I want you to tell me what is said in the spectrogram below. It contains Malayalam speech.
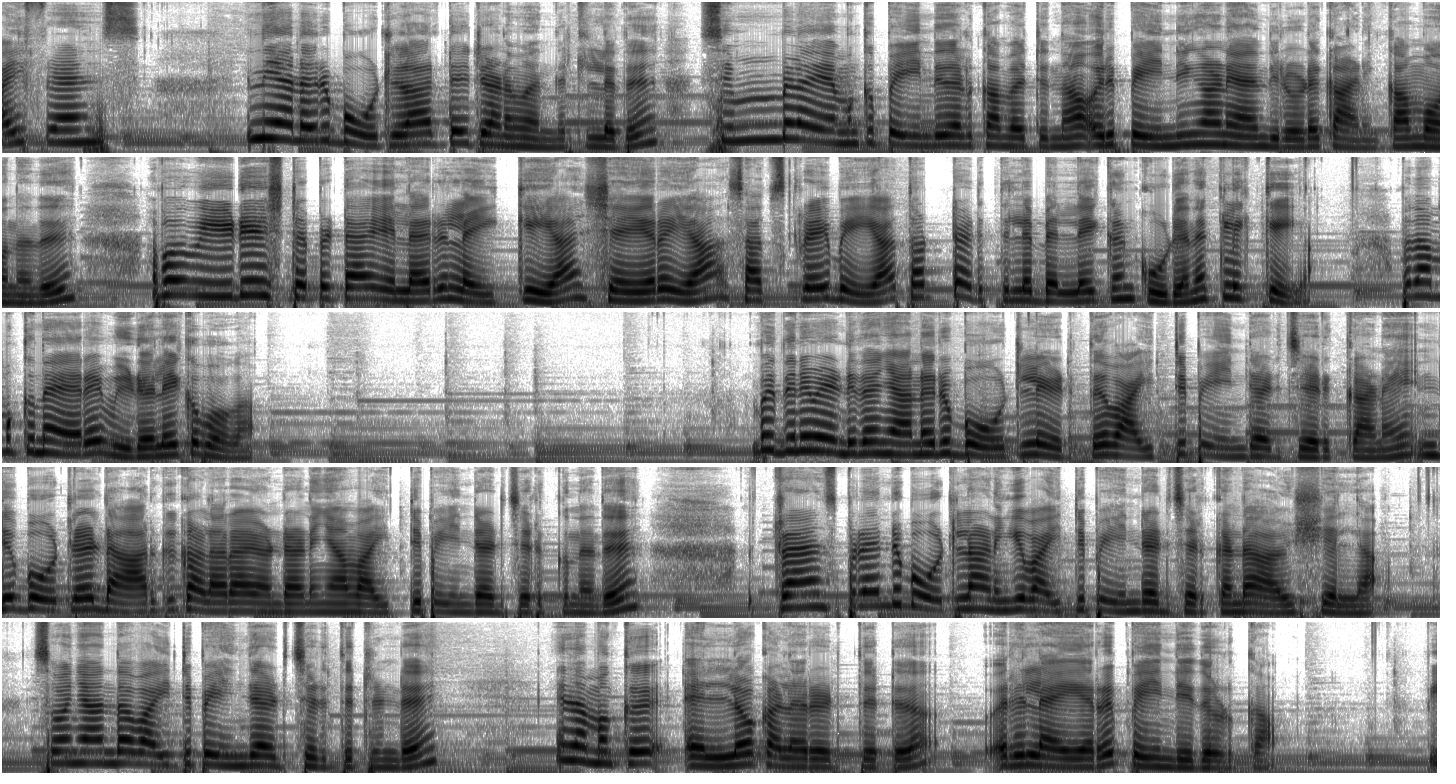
ഹായ് ഫ്രണ്ട്സ് ഇന്ന് ഞാനൊരു ബോട്ടിൽ ആർട്ടായിട്ടാണ് വന്നിട്ടുള്ളത്. സിമ്പിളായി നമുക്ക് പെയിന്റ് ചെയ്തെടുക്കാൻ പറ്റുന്ന ഒരു പെയിന്റിംഗ് ആണ് ഞാൻ ഇതിലൂടെ കാണിക്കാൻ പോകുന്നത്. അപ്പോൾ വീഡിയോ ഇഷ്ടപ്പെട്ടാൽ എല്ലാവരും ലൈക്ക് ചെയ്യുക ഷെയർ ചെയ്യുക സബ്സ്ക്രൈബ് ചെയ്യുക തൊട്ടടുത്തുള്ള ബെല്ലൈക്കൺ കൂടി ഒന്ന് ക്ലിക്ക് ചെയ്യുക. അപ്പോൾ നമുക്ക് നേരെ വീഡിയോയിലേക്ക് പോകാം. അപ്പോൾ ഇതിന് വേണ്ടി ഞാനൊരു ബോട്ടിൽ എടുത്ത് വൈറ്റ് പെയിന്റ് അടിച്ചെടുക്കുകയാണ്. എന്റെ ബോട്ടിൽ ഡാർക്ക് കളർ ആയതുകൊണ്ടാണ് ഞാൻ വൈറ്റ് പെയിന്റ് അടിച്ചെടുക്കുന്നത്. ട്രാൻസ്പെറന്റ് ബോട്ടിലാണെങ്കിൽ വൈറ്റ് പെയിന്റ് അടിച്ചെടുക്കേണ്ട ആവശ്യമില്ല. സോ ഞാൻ എന്താ വൈറ്റ് പെയിന്റ് അടിച്ചെടുത്തിട്ടുണ്ട്. ഇനി നമുക്ക് യെല്ലോ കളർ എടുത്തിട്ട് ഒരു ലെയർ പെയിന്റ് ചെയ്ത് കൊടുക്കാം.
